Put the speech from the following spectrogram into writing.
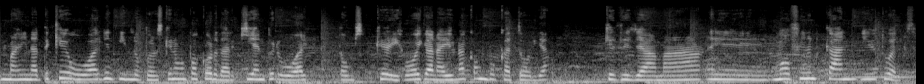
Imagínate que hubo alguien, y lo peor es que no me puedo acordar quién, pero hubo alguien que dijo, oigan, hay una convocatoria que se llama eh, Muffin Can U12.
